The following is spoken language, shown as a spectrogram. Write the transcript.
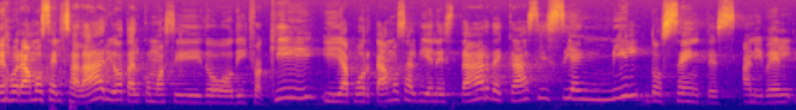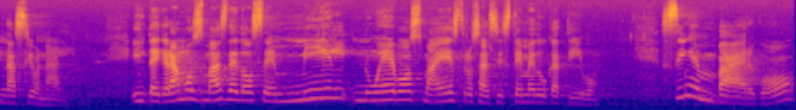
Mejoramos el salario, tal como ha sido dicho aquí, y aportamos al bienestar de casi 100 mil docentes a nivel nacional. Integramos más de 12 mil nuevos maestros al sistema educativo. Sin embargo,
